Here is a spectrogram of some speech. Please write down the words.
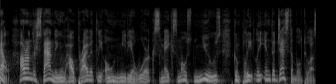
Hell, our understanding of how privately owned media works makes most news completely indigestible to us.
